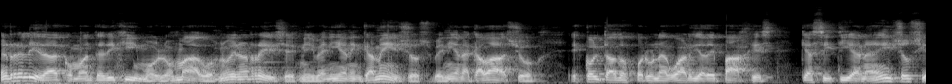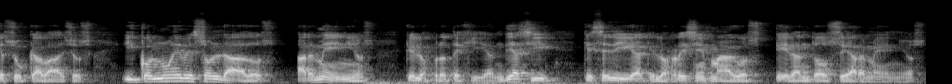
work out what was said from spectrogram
En realidad, como antes dijimos, los magos no eran reyes ni venían en camellos, venían a caballo, escoltados por una guardia de pajes que asistían a ellos y a sus caballos, y con nueve soldados armenios que los protegían. De allí que se diga que los reyes magos eran doce armenios.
